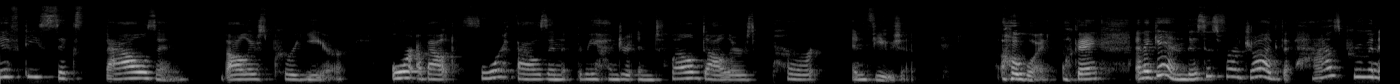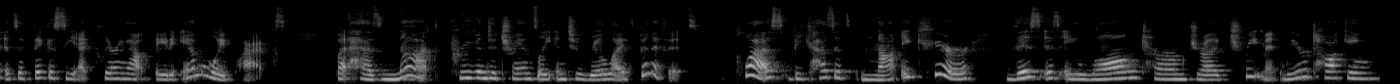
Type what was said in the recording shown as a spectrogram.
$56,000 per year, or about $4,312 per infusion. Oh boy, okay? And again, this is for a drug that has proven its efficacy at clearing out beta amyloid plaques, but has not proven to translate into real life benefits. Plus, because it's not a cure, this is a long term drug treatment. We are talking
